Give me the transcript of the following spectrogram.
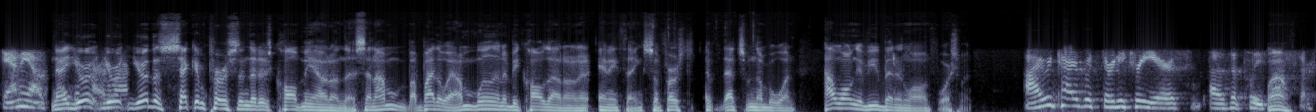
standing out. Now you're you're you're the second person that has called me out on this, and I'm by the way I'm willing to be called out on anything. So first, that's number one. How long have you been in law enforcement? I retired with 33 years as a police Wow. officer.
